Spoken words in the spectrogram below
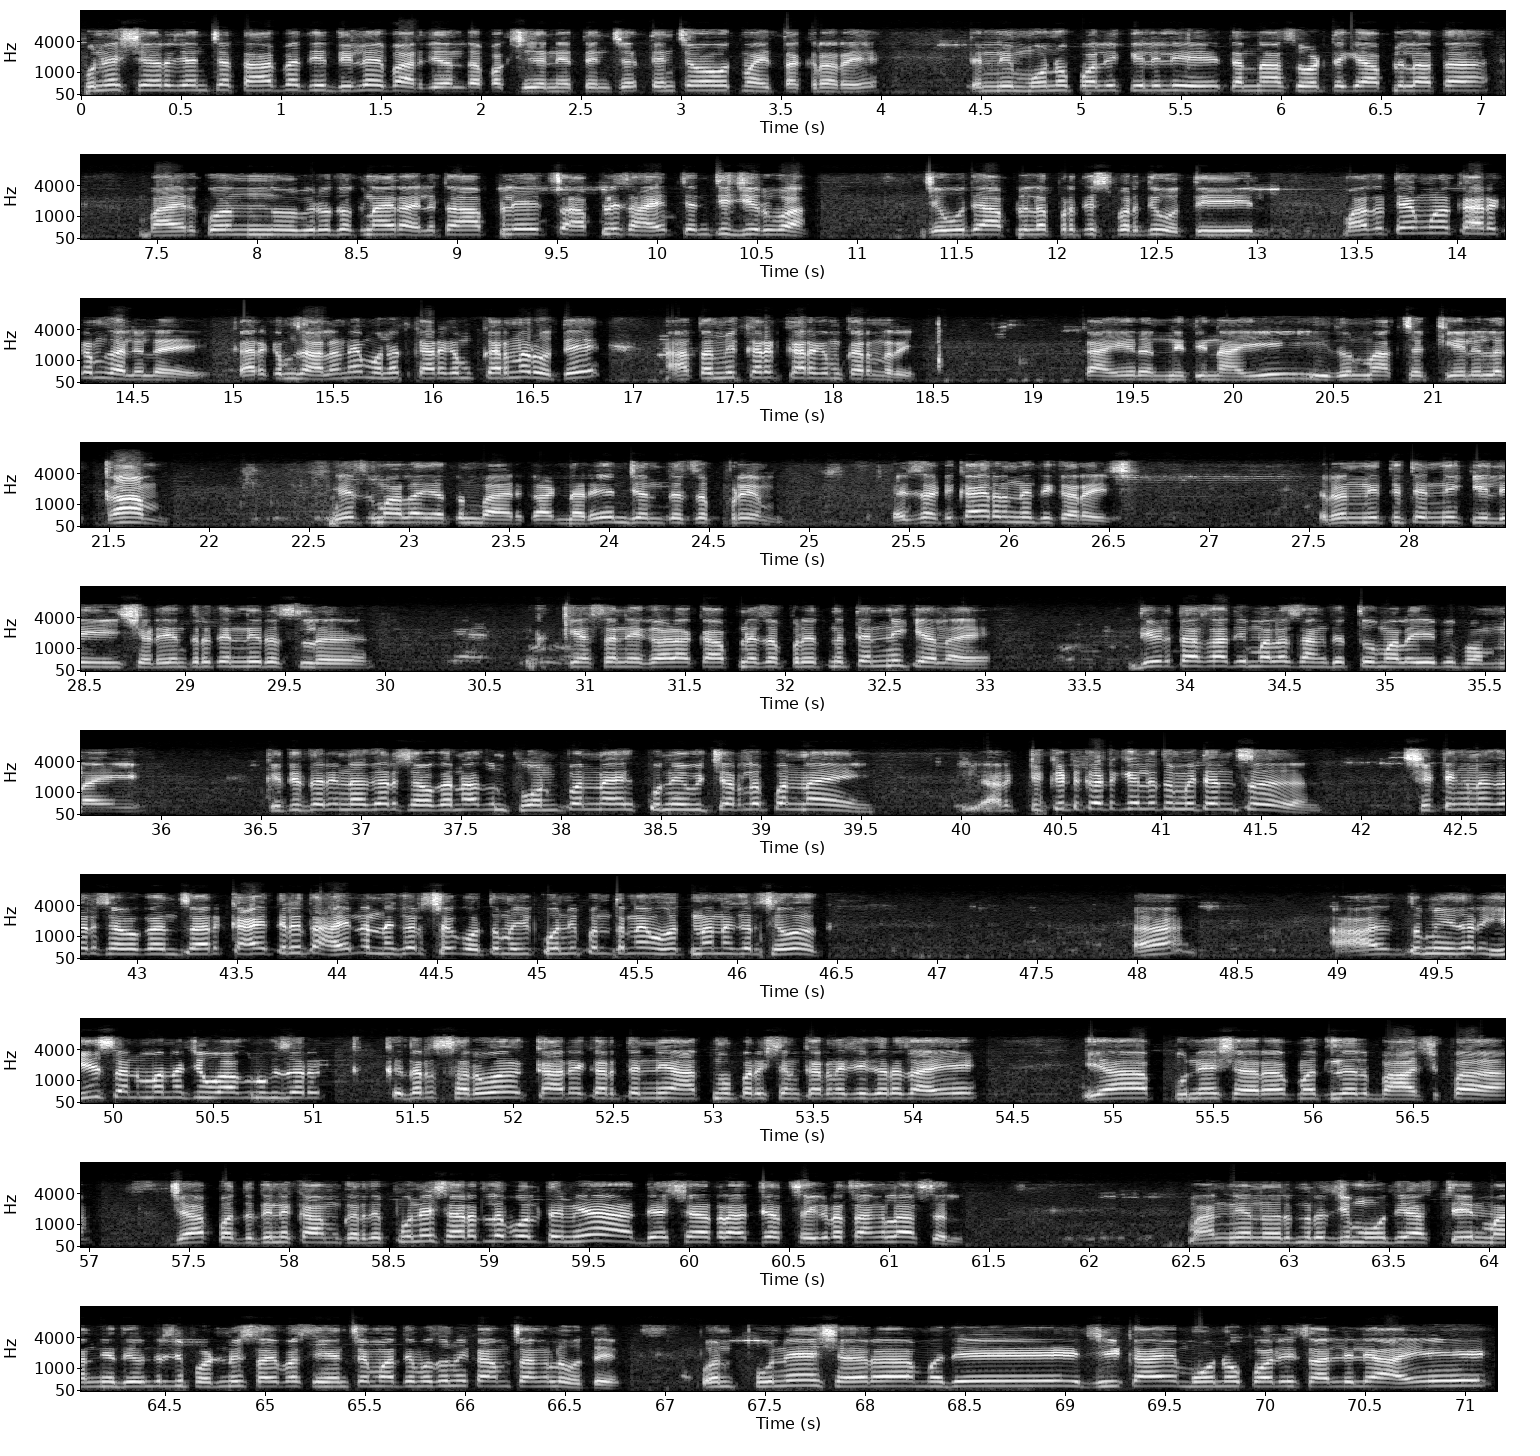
पुणे शहर ज्यांच्या ताब्यात हे दिलंय भारतीय जनता पक्षाच्या नेत्यांच्या त्यांच्याबाबत माहिती तक्रार आहे. त्यांनी मोनोपॉली केलेली आहे. त्यांना असं वाटतं की आपल्याला आता बाहेर कोण विरोधक नाही राहिले तर आपलेच आपलेच आहेत त्यांची जिरवा. जे उद्या आपल्याला प्रतिस्पर्धी होतील. माझा त्यामुळे कार्यक्रम झालेला आहे. कार्यक्रम झाला नाही म्हणत कार्यक्रम करणार होते. आता मी करेक्ट कार्यक्रम करणार आहे. काही रणनीती नाही. इथून मागचं केलेलं काम हेच मला यातून बाहेर काढणार आहे. आणि जनतेचं प्रेम. याच्यासाठी काय रणनीती करायची? रणनीती त्यांनी केली षडयंत्र त्यांनी रचलं केसाने गळा कापण्याचा प्रयत्न त्यांनी केलाय. दीड तास आधी मला सांगते तू मला एबी फॉर्म नाही. कितीतरी नगरसेवकांना अजून फोन पण नाही कुणी विचारलं पण नाही. अरे तिकीट कट केलं तुम्ही त्यांचं. सिटिंग नगरसेवकांचं अरे काहीतरी तर आहे ना नगरसेवक होतं म्हणजे कोणी पण तर नाही होत ना नगरसेवक. हा? आज तुम्ही जर ही सन्मानाची वागणूक जर जर सर्व कार्यकर्त्यांनी आत्मपरीक्षण करण्याची गरज आहे या पुणे शहरामधलं भाजपा ज्या पद्धतीने काम करते पुणे शहरातलं बोलतोय मी हा. देशात राज्यात सगळं चांगलं असेल. मान्य नरेंद्रजी मोदी असतील मान्य देवेंद्रजी फडणवीस साहेब असतील यांच्या माध्यमातूनही काम चांगलं होते. पण पुणे शहरामध्ये जी काय मोनोपॉली चाललेली आहे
